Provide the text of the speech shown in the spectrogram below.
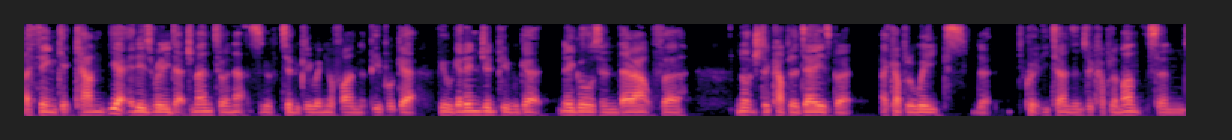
I think it can, yeah, it is really detrimental. And that's sort of typically when you'll find that people get, people get injured, people get niggles and they're out for not just a couple of days, but a couple of weeks that quickly turns into a couple of months. And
